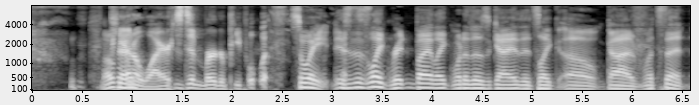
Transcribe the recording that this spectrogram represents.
okay. piano wires to murder people with. So wait, is this like written by like one of those guys that's like, oh god, what's that?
